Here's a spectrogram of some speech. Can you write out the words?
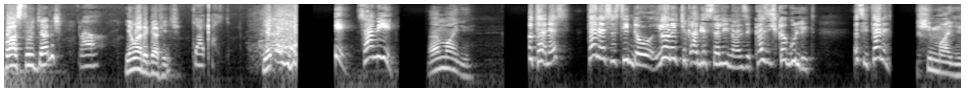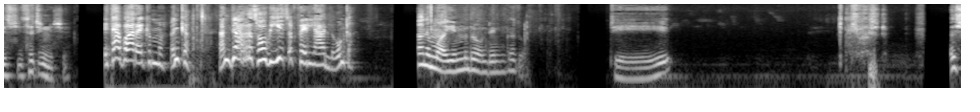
ኳስ ትወጃለሽ? አዎ የማን ደጋፊ ነሽ? ያቀይ የቀይ ሳሚዬ እማዬ ተነስ ተነስ፣ እስቲ እንደው የሆነች ዕቃ ገዝተህልኝ ና ከዚች ከጉሊት እስቲ ተነስ። እሺ እማዬ እሺ ስጭኝ እሺ። ተባረክማ፣ እንካ እንዳረሰው ብዬ ጽፌልሃለሁ። እንካ። አን እማዬ ምንድን ነው እንዴ የምገዛው? ዲ እሺ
